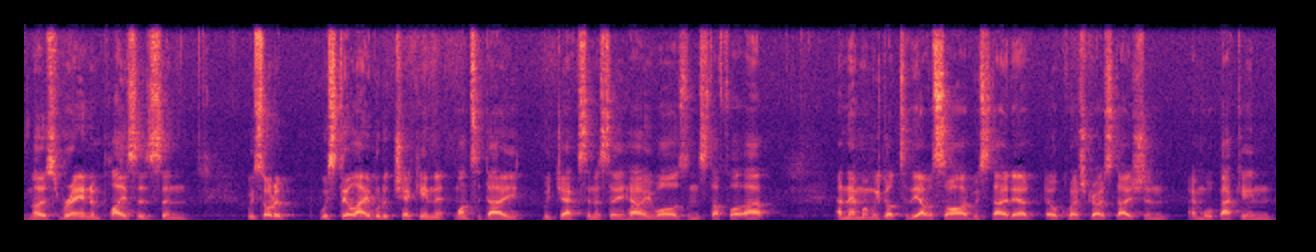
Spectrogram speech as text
most random places, and we sort of were still able to check in once a day with Jackson to see how he was and stuff like that. And then when we got to the other side, we stayed at El Questro station and we're back in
